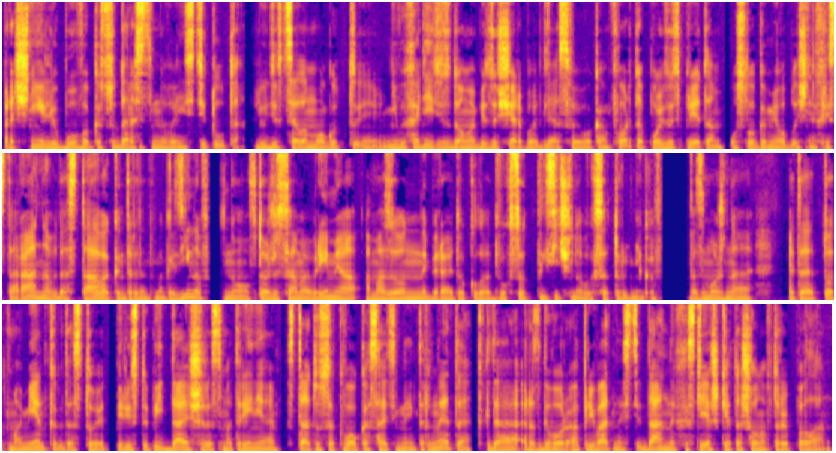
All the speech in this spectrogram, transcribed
прочнее любого государственного института. Люди в целом могут э, не выходить из дома без ущерба для своего комфорта, пользуясь при этом услугами облачных ресторанов, доставок, интернет-магазинов, но в то же самое время Amazon набирает около 200 тысяч новых сотрудников. Возможно, это тот момент, когда стоит переступить дальше рассмотрения статуса КВО касательно интернета, когда разговор о приватности данных и слежке отошел на второй план.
